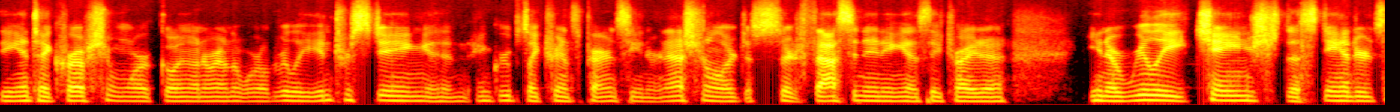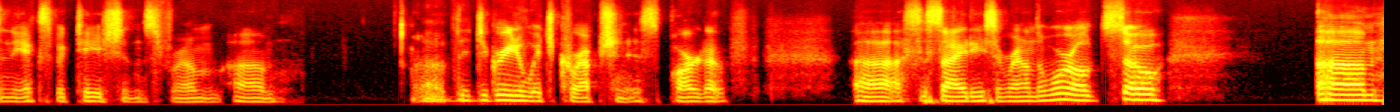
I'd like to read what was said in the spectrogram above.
the anti-corruption work going on around the world, really interesting, and, and groups like Transparency International are just sort of fascinating as they try to, you know, really change the standards and the expectations from um, uh, the degree to which corruption is part of uh, societies around the world. So um,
